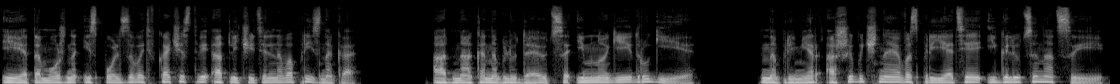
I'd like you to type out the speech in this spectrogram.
и это можно использовать в качестве отличительного признака. Однако наблюдаются и многие другие. Например, ошибочное восприятие и галлюцинации,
